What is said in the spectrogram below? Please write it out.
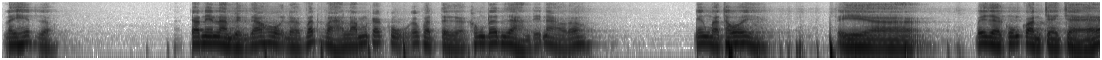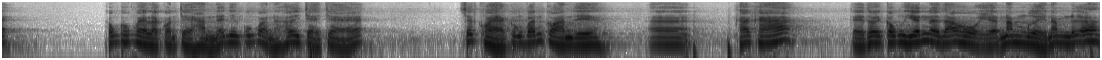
lấy hết rồi. Cho nên làm việc giáo hội là vất vả lắm, các cụ, các phật tử, không đơn giản thế nào đâu nhưng mà thôi thì à, bây giờ cũng còn trẻ trẻ. Không không phải là còn trẻ hẳn nữa nhưng cũng còn hơi trẻ trẻ. Sức khỏe cũng vẫn còn gì à, khá khá. Để thôi công hiến là giáo hội à, năm 10 năm nữa.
